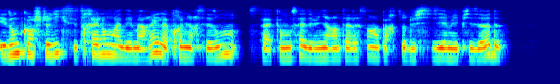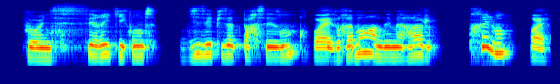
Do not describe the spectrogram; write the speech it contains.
Et donc quand je te dis que c'est très long à démarrer, la première saison, ça a commencé à devenir intéressant à partir du sixième épisode. Pour une série qui compte 10 épisodes par saison, Ouais. c'est vraiment un démarrage très long. Ouais.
